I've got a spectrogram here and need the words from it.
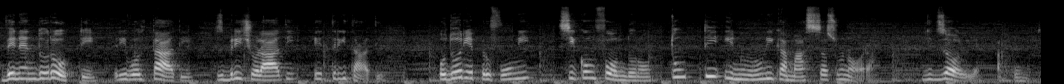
venendo rotti, rivoltati, sbriciolati e tritati. Odori e profumi si confondono tutti in un'unica massa sonora, gli zolle, appunto.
